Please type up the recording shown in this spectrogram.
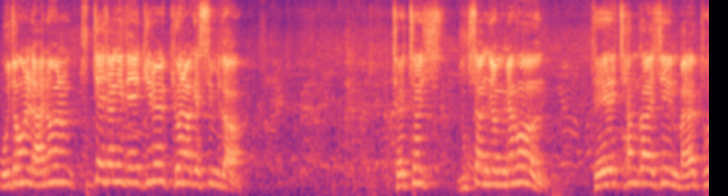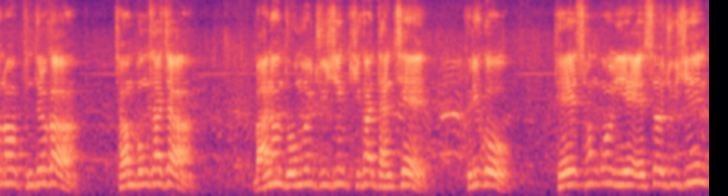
우정을 나누는 축제장이 되기를 기원하겠습니다. 제천 육상연맹은 대회에 참가하신 마라토너 분들과 자원봉사자, 많은 도움을 주신 기관 단체, 그리고 대회 성공을 위해 애써주신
